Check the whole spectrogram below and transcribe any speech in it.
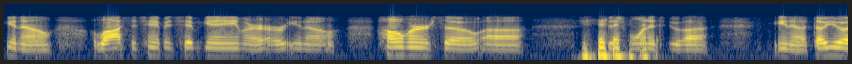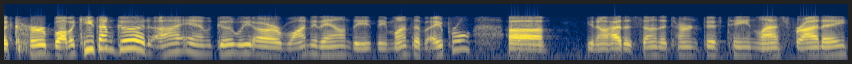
you know, lost a championship game or, or you know homer. So uh, just wanted to uh, you know throw you a curveball. But Keith, I'm good. I am good. We are winding down the the month of April. Uh, you know, I had a son that turned 15 last Friday,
